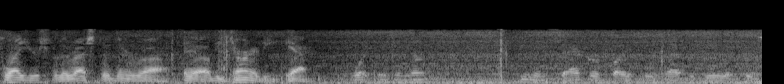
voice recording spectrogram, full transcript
pleasures for the rest of their uh, of eternity. Yeah. What does enough human sacrifices have to do with his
